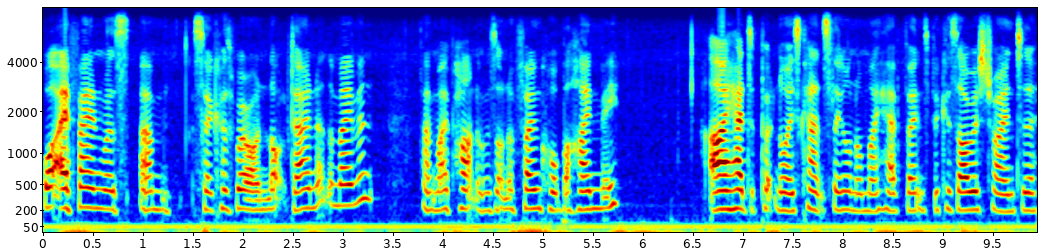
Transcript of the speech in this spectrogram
what I found was, um, so because we're on lockdown at the moment, and my partner was on a phone call behind me, I had to put noise cancelling on on my headphones because I was trying to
